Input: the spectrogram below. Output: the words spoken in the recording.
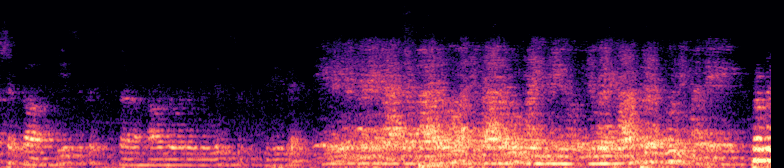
ರಕ್ಷಕ ಯೇಸು ಕ್ರಿಸ್ತರ ಪಾದವನ್ನು ನೆನೆಸುತ್ತೇವೆ ಪ್ರಭು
